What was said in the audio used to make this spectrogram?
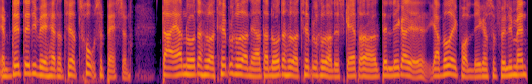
Jamen, det er det, de vil have dig til at tro, Sebastian. Der er noget, der hedder Tempelridderne, og der er noget, der hedder Tempelriddernes skat, og den ligger, øh, jeg ved ikke, hvor den ligger selvfølgelig, men,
